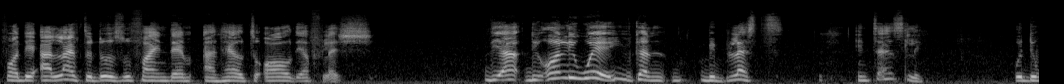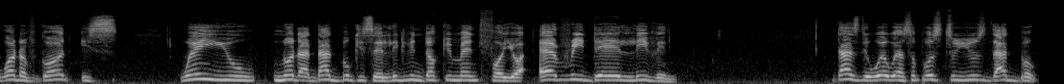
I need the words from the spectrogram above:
For they are life to those who find them and health to all their flesh. The, the only way you can be blessed intensely with the word of God is when you know that that book is a living document for your everyday living. That's the way we are supposed to use that book.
